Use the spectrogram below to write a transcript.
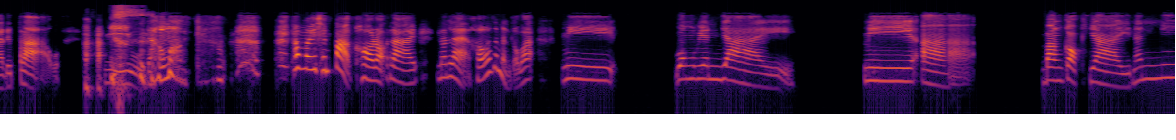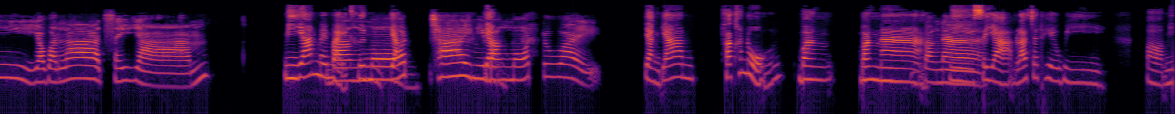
มาหรือเปล่า มีอยู่ทั้งหมดทำไมฉันปากคอเราะร้าย นั่นแหละ เขาก็จะเหมือนกับว่า มีวงเวียนใหญ่ มีอ่าบางกอกใหญ่ นั่นนี่เยาวราชสยาม มีย่านใหม่บางๆขึ้นมอย่างดใช่มีอย่าบาง งมดด้วย อย่างย่านพระโขนงบางบางนา บางนา มีสยามราชเทวี เอ่อมี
